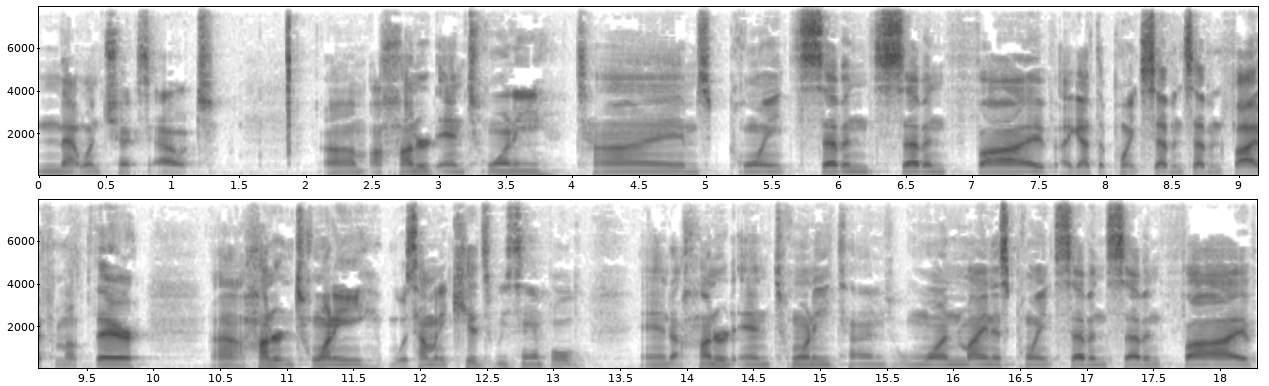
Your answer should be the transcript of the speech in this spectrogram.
and that one checks out. Um, 120 times 0.775, I got the 0.775 from up there. Uh, 120 was how many kids we sampled and 120 times 1 minus 0.775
